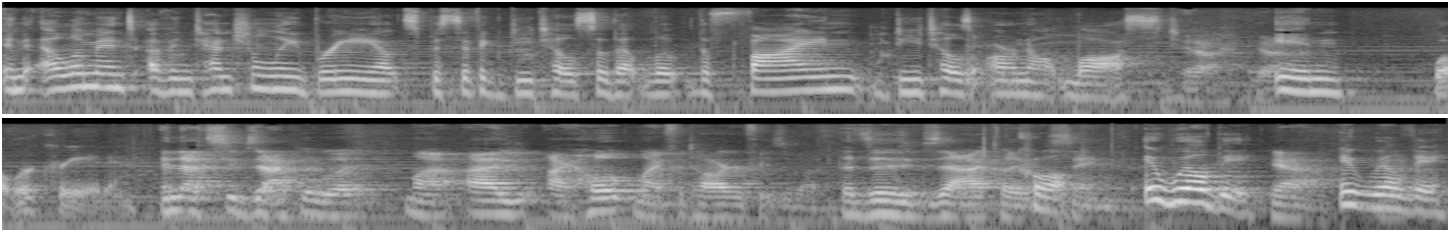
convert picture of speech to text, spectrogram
an element of intentionally bringing out specific details so that the fine details are not lost yeah, yeah. in what we're creating. And that's exactly what my I, I hope my photography is about. That's exactly cool. the same thing. It will be. Yeah. It will be.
